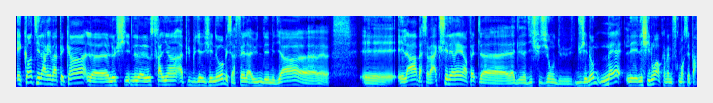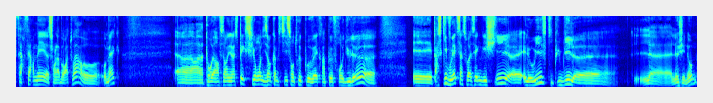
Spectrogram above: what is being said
Et, quand il arrive à Pékin, l'Australien a publié le génome et ça fait la une des médias. et, là, bah, ça va accélérer en fait la, diffusion du, génome. Mais les, Chinois ont quand même commencé par faire fermer son laboratoire au mec euh, pour, en faisant une inspection, en disant comme si son truc pouvait être un peu frauduleux. Euh, et parce qu'il voulait que ça soit Zenglishi euh, et le WIF qui publie le, le, génome,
